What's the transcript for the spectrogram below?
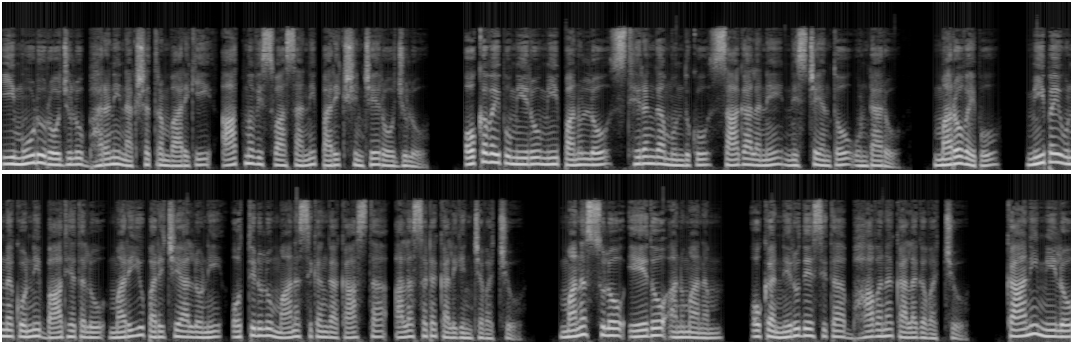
ఈ మూడు రోజులు భరణి నక్షత్రం వారికి ఆత్మవిశ్వాసాన్ని పరీక్షించే రోజులు. ఒకవైపు మీరు మీ పనుల్లో స్థిరంగా ముందుకు సాగాలనే నిశ్చయంతో ఉంటారు. మరోవైపు మీపై ఉన్న కొన్ని బాధ్యతలు మరియు పరిచయాల్లోని ఒత్తిడులు మానసికంగా కాస్త అలసట కలిగించవచ్చు. మనస్సులో ఏదో అనుమానం ఒక నిరుదేశిత భావన కలగవచ్చు. కాని మీలో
